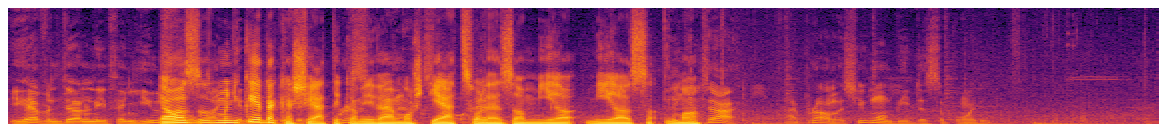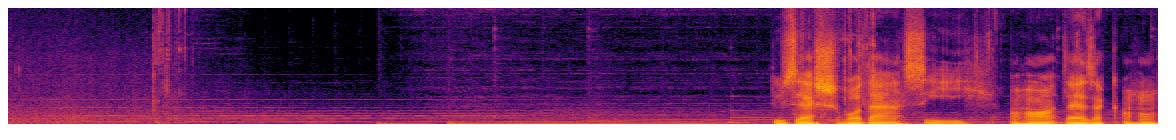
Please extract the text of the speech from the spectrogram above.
You haven't done anything useful. Ja, az, az mondjuk érdekes játék, amivel most játszol ez a mi, a, mi az ma. Tüzes vadászi. Aha, de ezek, aha.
